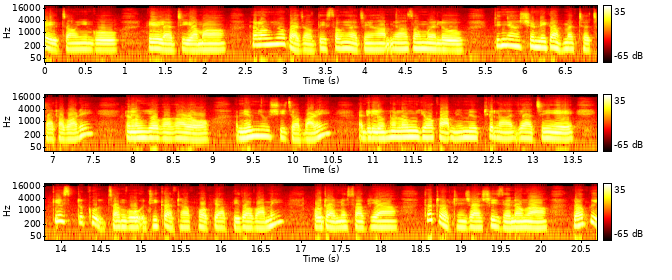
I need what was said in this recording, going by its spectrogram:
တဲ့အကြောင်းရင်းကိုလေ့လာကြည့်ရမှာနှလုံးရောဂါကြောင့်တည်ဆုံရခြင်းဟာအများဆုံးပဲလို့ပညာရှင်တွေကမှတ်ချက်ချထားပါတယ်နှလုံးရောဂါကတော့အမျိုးမျိုးရှိကြပါတယ်အဲဒီလိုနှလုံးရောဂါမျိုးမျိုးဖြစ်လာရခြင်းရဲ့ case တစ်ခုဇံကိုအဓိကထားဖော်ပြပေးသွားပါမယ်ဗုဒ္ဓမြတ်စွာဘုရားတတ်တော်ထင်ရှားရှိစဉ်တုန်းကလောကီ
